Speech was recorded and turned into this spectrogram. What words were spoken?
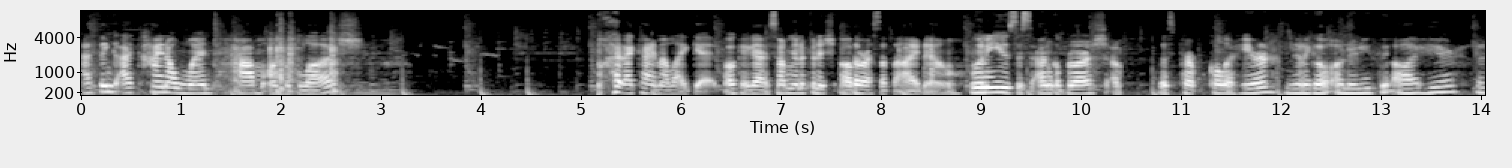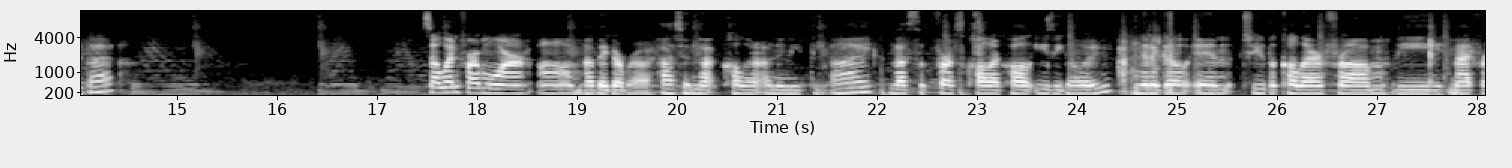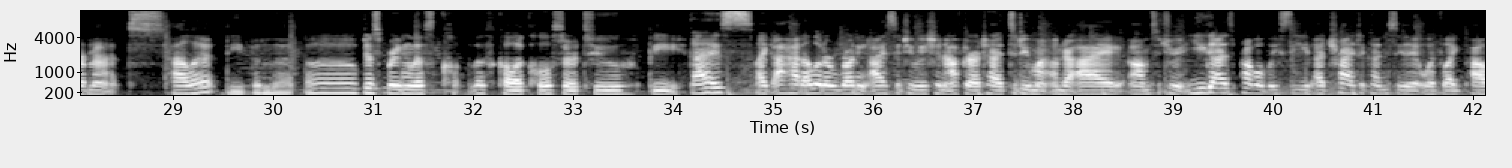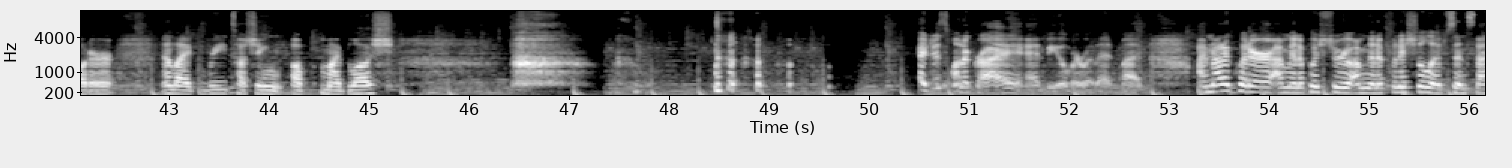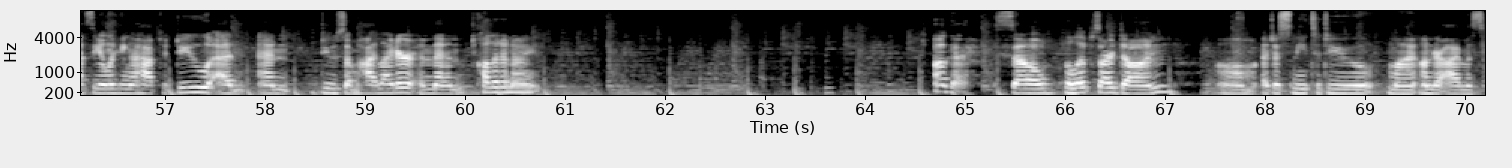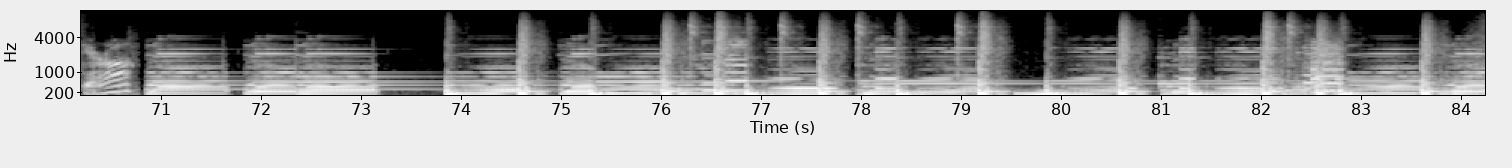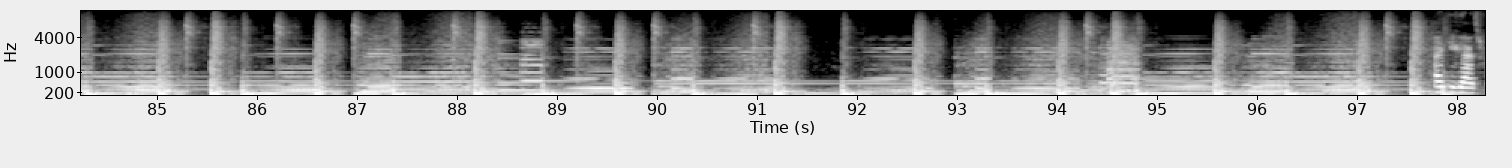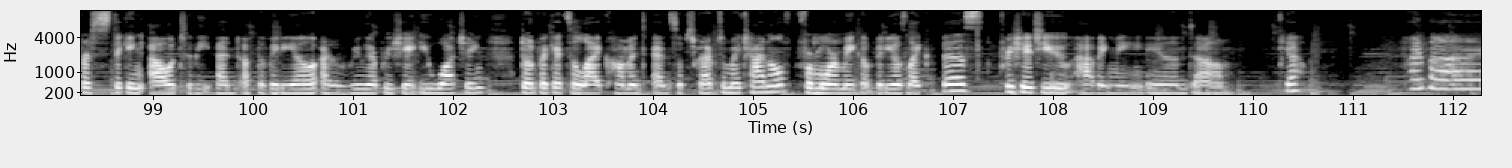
I think I kind of went ham on the blush but I kind of like it. Okay guys, so I'm gonna finish up the rest of the eye now. I'm gonna use this angle brush, um, this purple color here. I'm gonna go underneath the eye here, like that. So I went for a more, um, a bigger brush, passing that color underneath the eye. That's the first color called Easygoing. I'm gonna go into the color from the Mad for Matte palette. Deepen that up. Just bring this, this color closer to the... Guys, like I had a little runny eye situation after I tried to do my under eye um, situation. You guys probably see it. I tried to conceal it with like powder and like retouching up my blush. I just want to cry and be over with it. But I'm not a quitter. I'm going to push through. I'm going to finish the lips since that's the only thing I have to do and, and do some highlighter and then call it a night. Okay, so the lips are done. Um, I just need to do my under eye mascara. Thank you guys for sticking out to the end of the video. I really appreciate you watching. Don't forget to like, comment, and subscribe to my channel for more makeup videos like this. Appreciate you having me. And um, yeah, bye-bye.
